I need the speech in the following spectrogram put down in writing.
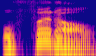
o farol.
